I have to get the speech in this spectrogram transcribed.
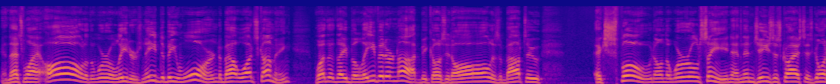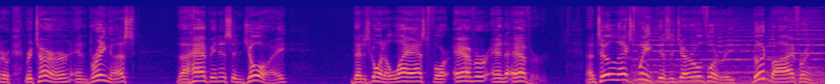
And that's why all of the world leaders need to be warned about what's coming whether they believe it or not, because it all is about to explode on the world scene, and then Jesus Christ is going to return and bring us the happiness and joy that is going to last forever and ever. Until next week, this is Gerald Flurry. Goodbye, friends.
